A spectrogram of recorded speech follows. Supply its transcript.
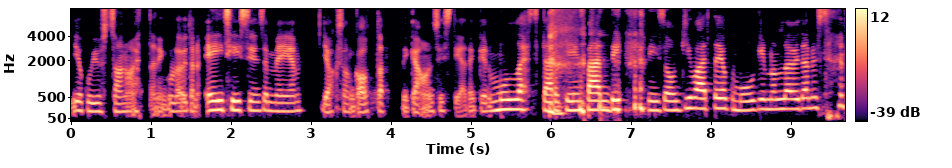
joku just sanoi, että niinku löytänyt 80sin sen meidän jakson kautta, mikä on siis tietenkin mulle se tärkein bändi, niin se on kiva, että joku muukin on löytänyt sen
